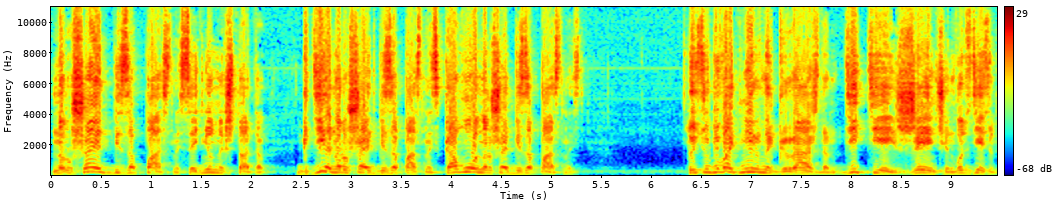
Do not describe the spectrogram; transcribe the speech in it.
нарушает безопасность Соединенных Штатов? Где нарушает безопасность? Кого нарушает безопасность? То есть убивать мирных граждан, детей, женщин, вот здесь вот,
